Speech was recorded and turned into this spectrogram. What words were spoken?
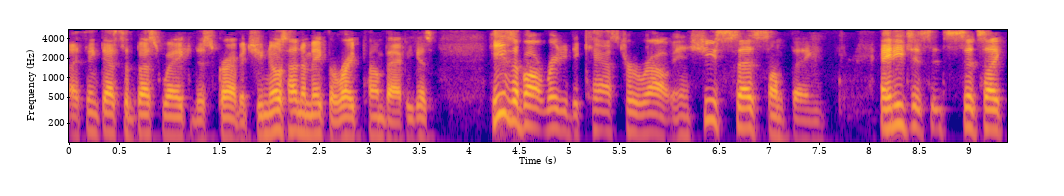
I think that's the best way I can describe it. She knows how to make the right comeback because he's about ready to cast her out, and she says something, and he just it's, it's like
